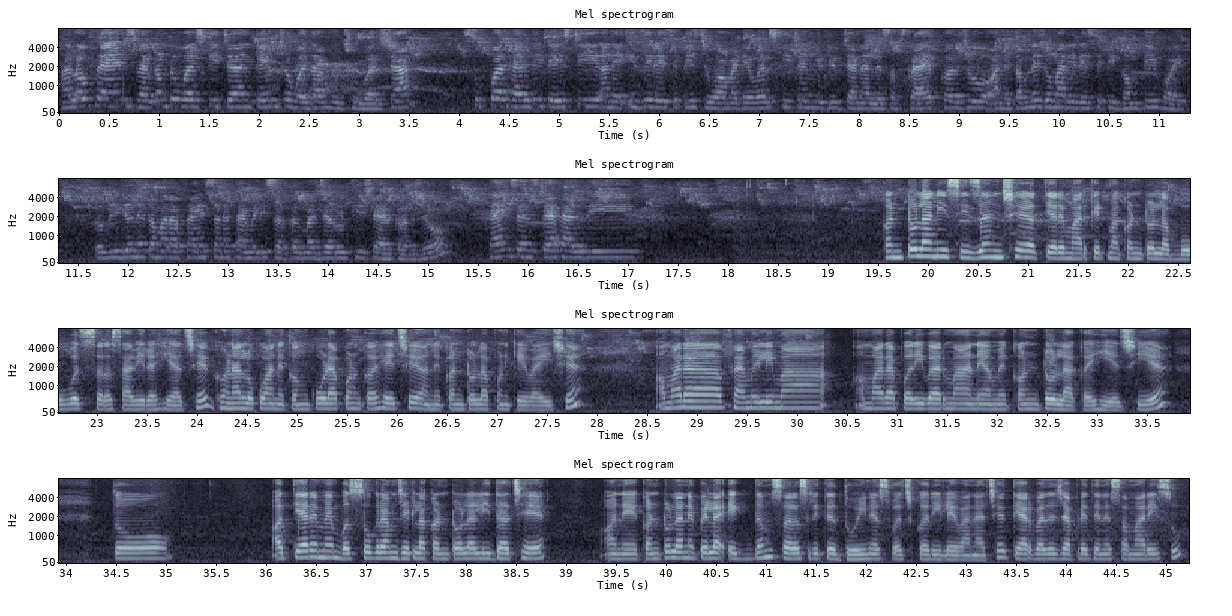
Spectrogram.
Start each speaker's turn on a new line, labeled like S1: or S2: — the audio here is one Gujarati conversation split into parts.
S1: Hello friends welcome to Varsh kitchen કેમ છો બધા? હું છું વર્ષા. સુપર હેલ્ધી ટેસ્ટી અને ઇઝી રેસિપીઝ જોવા માટે વર્ષ કિચન યુટ્યુબ ચેનલને સબસ્ક્રાઇબ કરજો. અને તમને જો મારી રેસિપી ગમતી હોય, તો વિડીયોને તમારા ફ્રેન્ડ્સ અને ફેમિલી સર્કલમાં જરૂરથી શેર કરજો. થેન્ક્સ એન્ડ સ્ટે હેલ્ધી
S2: કંટોલાની સિઝન છે. અત્યારે માર્કેટમાં કંટોલા બહુ જ સરસ આવી રહ્યા છે. ઘણા લોકો આને કંકોડા પણ કહે છે અને કંટોલા પણ કહેવાય છે. અમારા ફેમિલીમાં, અમારા પરિવારમાં આને અમે કંટોલા કહીએ છીએ. તો અત્યારે મેં બસો ગ્રામ જેટલા કંટોલા લીધા છે અને કંટોલાને પહેલાં એકદમ સરસ રીતે ધોઈને સ્વચ્છ કરી લેવાના છે. ત્યારબાદ જ આપણે તેને સમારીશું.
